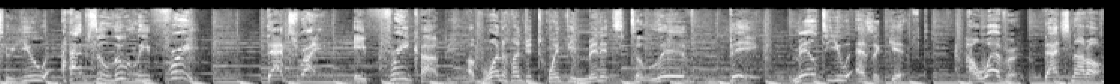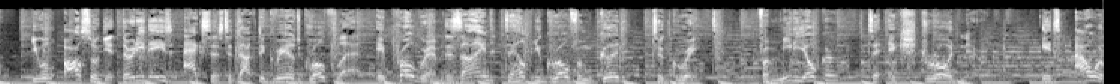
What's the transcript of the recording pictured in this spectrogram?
to you absolutely free. That's right, a free copy of 120 Minutes to Live Big, mailed to you as a gift. However, that's not all. You will also get 30 days access to Dr. Grier's Growth Lab, a program designed to help you grow from good to great, from mediocre to extraordinary. It's our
